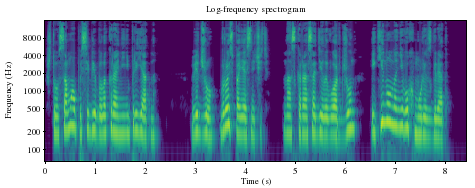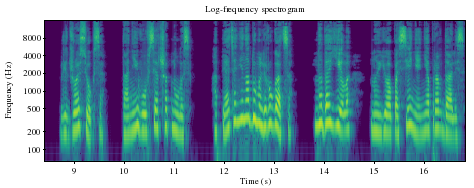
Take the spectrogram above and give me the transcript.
что само по себе было крайне неприятно. «Виджу, брось поясничать», — наскоро осадил его Арджун и кинул на него хмурый взгляд. Виджу осекся. Таня и вовсе отшатнулась. Опять они надумали ругаться. Надоело, но ее опасения не оправдались,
